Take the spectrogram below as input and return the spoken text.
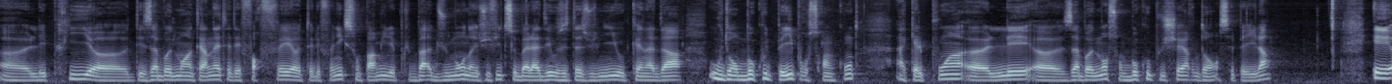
euh, les prix euh, des abonnements Internet et des forfaits téléphoniques sont parmi les plus bas du monde. Il suffit de se balader aux États-Unis, au Canada ou dans beaucoup de pays pour se rendre compte à quel point les abonnements sont beaucoup plus chers dans ces pays-là. Et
